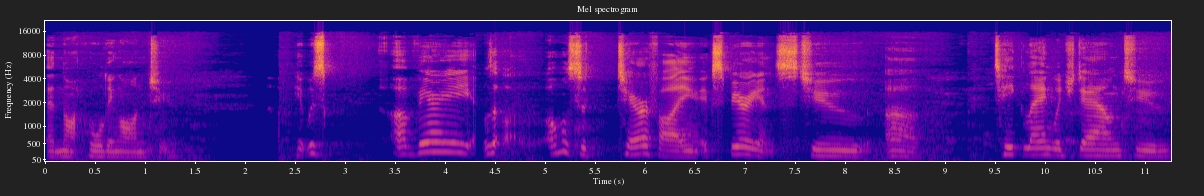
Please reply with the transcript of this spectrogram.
and not holding on to. It was a very, almost a terrifying experience to uh, take language down to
